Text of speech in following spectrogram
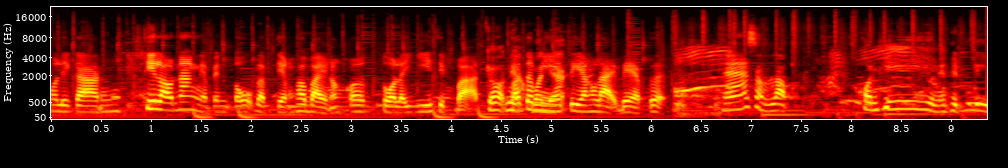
บริการที่เรานั่งเนี่ยเป็นโต๊ะแบบเตียงผ้าใบเนาะก็ตัวละ 20 บาท ก็เนี่ก็ยจะวันมีเนี้ย เตียงหลายแบบด้วย นะสำหรับคนที่อยู่ในเพชรบุรี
